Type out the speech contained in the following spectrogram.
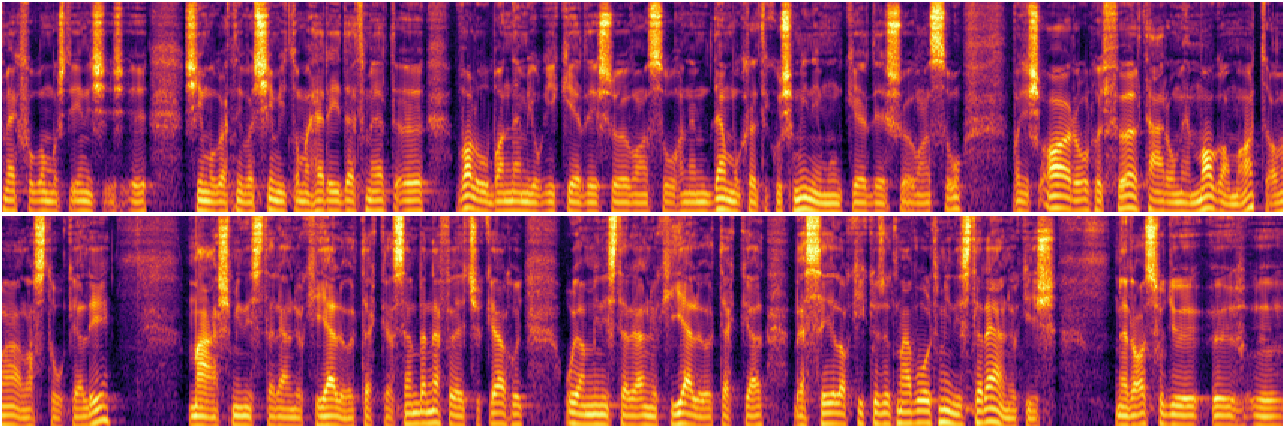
meg fogom most én is simogatni, vagy simítom a herédet, mert valóban nem jogi kérdésről van szó, hanem demokratikus minimum kérdésről van szó, vagyis arról, hogy föltárom-e magamat a választók elé, más miniszterelnök jelöltekkel szemben. Ne felejtsük el, hogy olyan miniszterelnök jelöltekkel beszél, akik között már volt miniszterelnök is. Mert az, hogy ő, ő, ő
